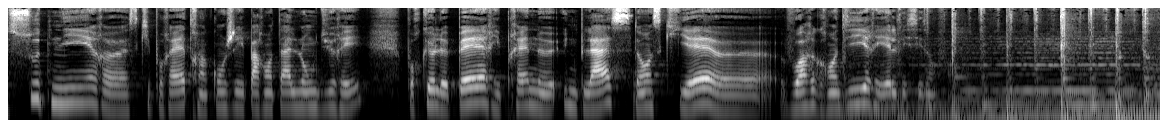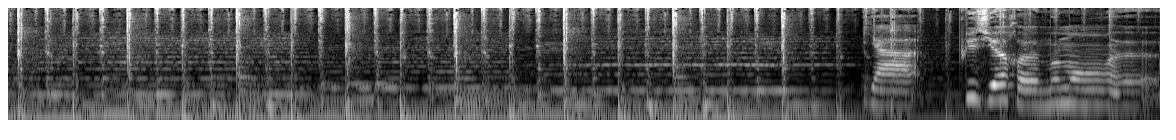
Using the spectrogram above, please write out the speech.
soutenir euh, ce qui pourrait être un congé parental longue durée pour que le père y prenne une place dans ce qui est voir grandir et élever ses enfants. Il y a plusieurs euh, moments euh,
